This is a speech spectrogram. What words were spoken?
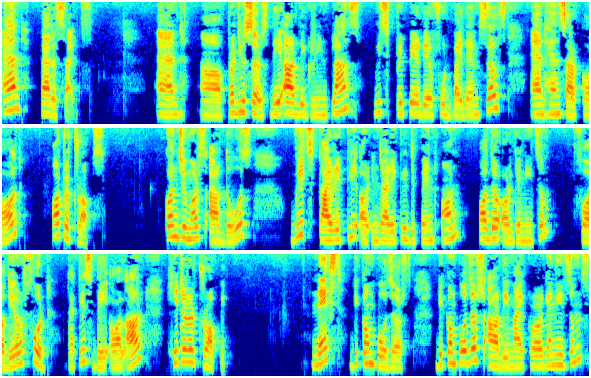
and parasites. And uh, producers. They are the green plants which prepare their food by themselves and hence are called autotrophs. Consumers are those which directly or indirectly depend on other organism for their food. That is they all are heterotrophic next decomposers. Decomposers are the microorganisms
